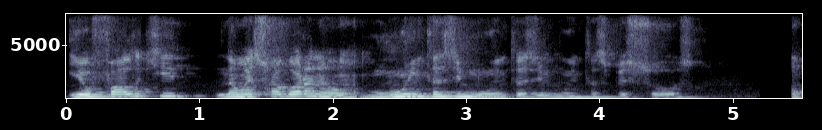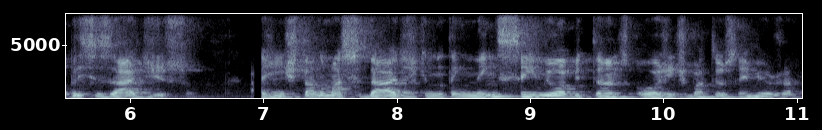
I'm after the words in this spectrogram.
e eu falo que não é só agora, não. Muitas e muitas e muitas pessoas vão precisar disso. A gente está numa cidade que não tem nem 100 mil habitantes, ou a gente bateu 100 mil já?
